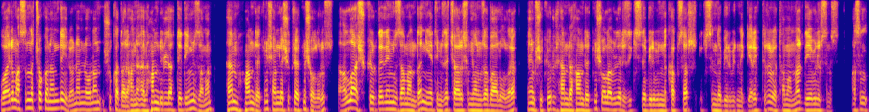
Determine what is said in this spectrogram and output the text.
Bu ayrım aslında çok önemli değil. Önemli olan şu kadarı. Hani elhamdülillah dediğimiz zaman hem hamd etmiş hem de şükretmiş oluruz. Allah'a şükür dediğimiz zaman da niyetimize, çağrışımlarımıza bağlı olarak hem şükür hem de hamd etmiş olabiliriz. İkisi de birbirini kapsar, ikisini de birbirini gerektirir ve tamamlar diyebilirsiniz. Asıl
